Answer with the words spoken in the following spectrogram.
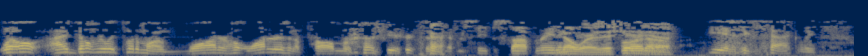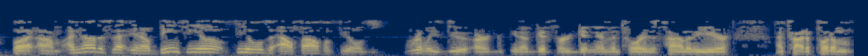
Well, I don't really put them on water. Water isn't a problem around here. It doesn't ever seem to stop raining. Nowhere this year. But, yeah. uh, Yeah, exactly. But um I noticed that you know bean field, fields, alfalfa fields really do are you know good for getting inventory this time of the year. I try to put them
